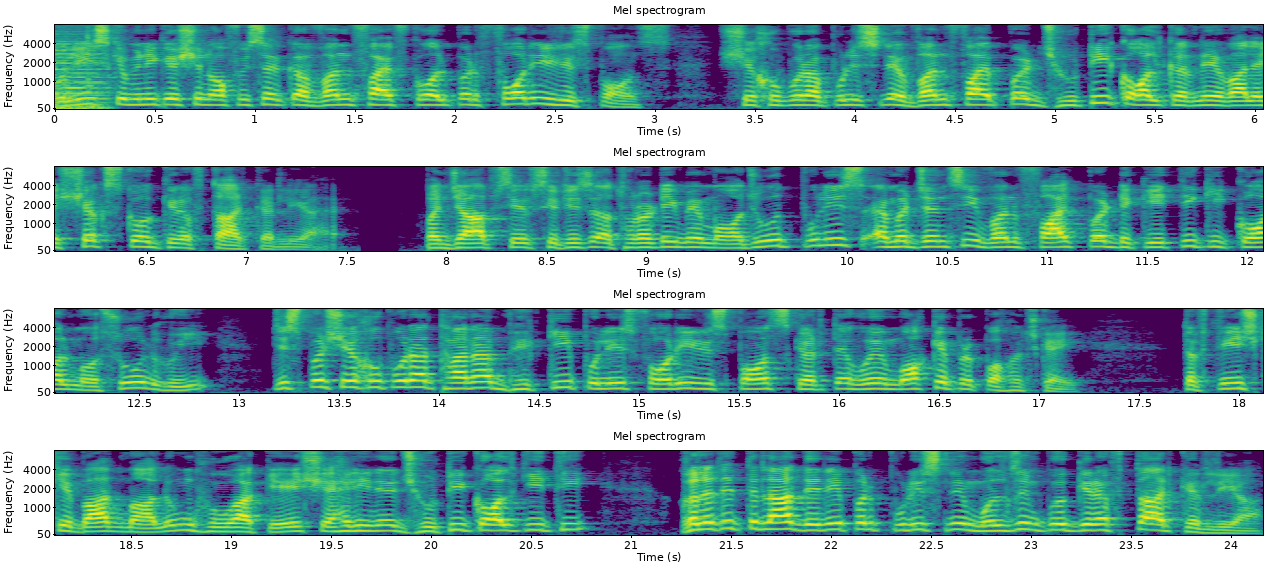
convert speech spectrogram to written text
पुलिस कम्युनिकेशन ऑफिसर का वन फाइव कॉल पर फौरी रिस्पांस। शेखुपुरा पुलिस ने वन फाइव पर झूठी कॉल करने वाले शख्स को गिरफ़्तार कर लिया है। पंजाब सेफ़ सिटीज़ अथॉरिटी में मौजूद पुलिस एमरजेंसी वन पर डकैती की कॉल मौसू हुई, जिस पर शेखुपुरा थाना भिक्की पुलिस फौरी रिस्पांस करते हुए मौके पर पहुँच गई। तफ्तीश के बाद मालूम हुआ कि शहरी ने झूठी कॉल की थी। गलत इतला देने पर पुलिस ने मुलजिम को गिरफ़्तार कर लिया।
